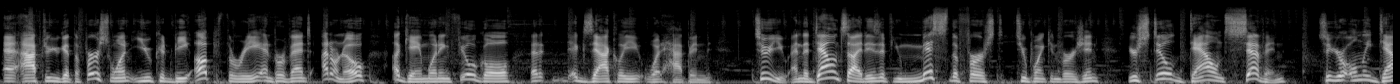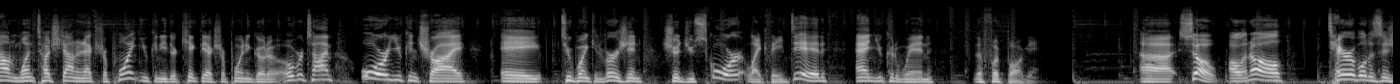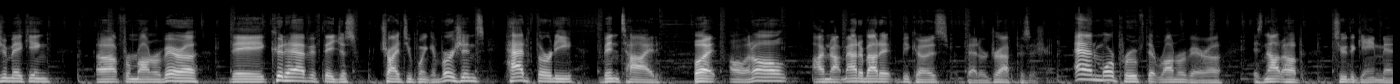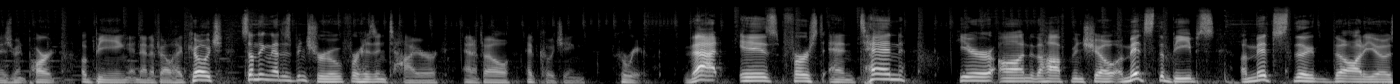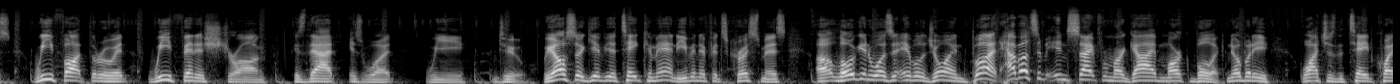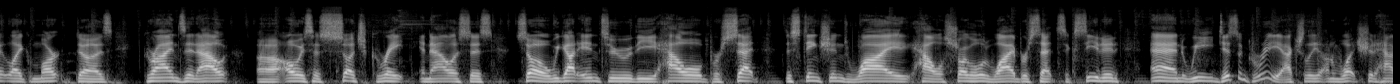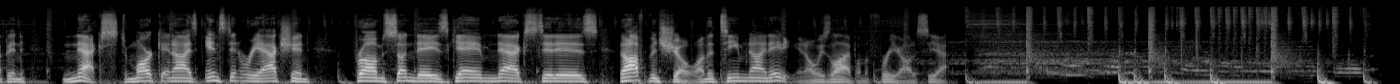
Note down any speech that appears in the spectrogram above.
after you get the first one, you could be up three and prevent, I don't know, a game winning field goal. That exactly what happened to you. And the downside is if you miss the first two point conversion, you're still down seven. So you're only down one touchdown and extra point. You can either kick the extra point and go to overtime, or you can try a two point conversion should you score, like they did, and you could win the football game. Uh, so, all in all, terrible decision making uh, from Ron Rivera. They could have, if they just tried two point conversions, had 30, been tied. But all in all, I'm not mad about it because better draft position. And more proof that Ron Rivera is not up to the game management part of being an NFL head coach, something that has been true for his entire NFL head coaching career. That is first and 10 here on the Hoffman Show. Amidst the beeps, amidst the, the audios, we fought through it. We finished strong because that is what we do. We also give you a take command, even if it's Christmas. Uh, Logan wasn't able to join, but how about some insight from our guy, Mark Bullock? Nobody watches the tape quite like Mark does, grinds it out. Uh, always has such great analysis. So we got into the Howell Brissett distinctions, why Howell struggled, why Brissett succeeded, and we disagree actually on what should happen next. Mark and I's instant reaction from Sunday's game next. It is the Hoffman Show on the Team 980 and always live on the free Audacy app.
